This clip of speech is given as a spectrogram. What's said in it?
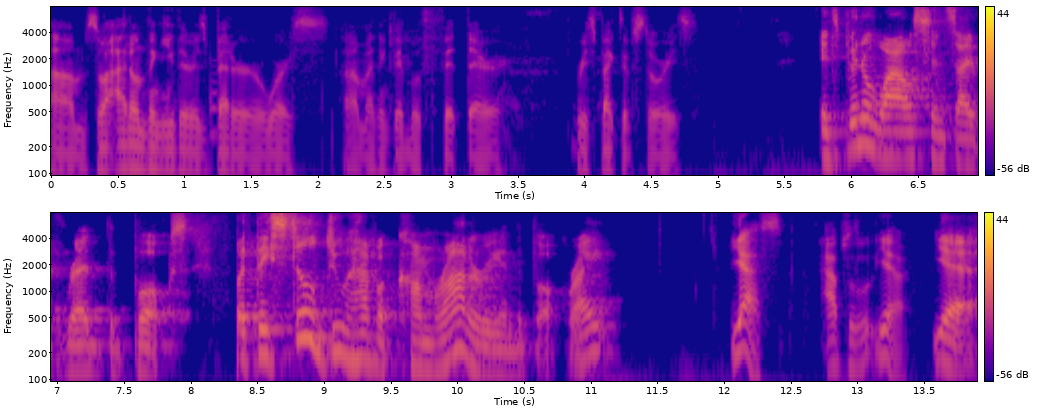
Um, so I don't think either is better or worse. Um, I think they both fit their respective stories. It's been a while since I've read the books, but they still do have a camaraderie in the book, right? Yes, absolutely. Yeah. Yeah.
